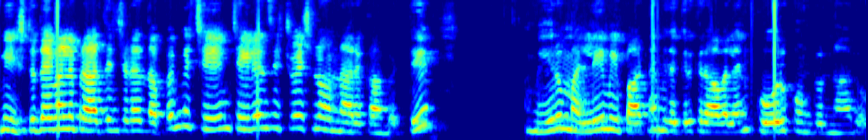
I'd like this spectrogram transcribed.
మీ ఇష్టదైవాన్ని ప్రార్థించడం తప్ప మీరు ఏం చేయలేని సిచ్యువేషన్లో ఉన్నారు కాబట్టి మీరు మళ్ళీ మీ పార్ట్నర్ మీ దగ్గరికి రావాలని కోరుకుంటున్నారు.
